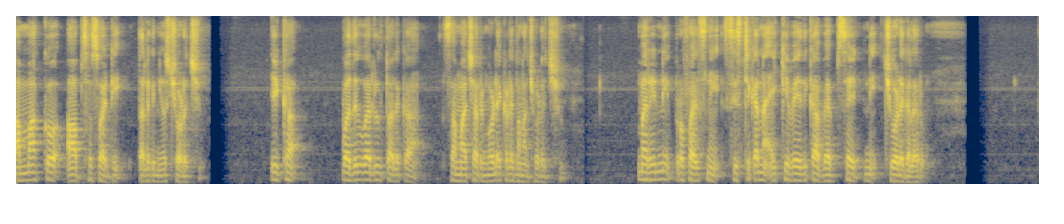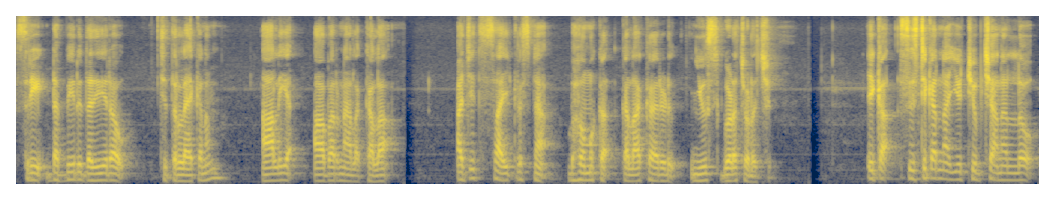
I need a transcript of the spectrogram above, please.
అమ్మాకో ఆప్ సొసైటీ తాలూకా న్యూస్ చూడొచ్చు. ఇక వధూవరుల తాలూకా సమాచారం కూడా ఇక్కడ మనం చూడొచ్చు. మరిన్ని ప్రొఫైల్స్ని శిష్టికరణ ఐక్యవేదిక వెబ్సైట్ని చూడగలరు. శ్రీ డబ్బీరు దదీరావు చిత్రలేఖనం ఆలయ ఆభరణాల కళ అజిత్ సాయి కృష్ణ బహుముఖ కళాకారుడు న్యూస్ కూడా చూడొచ్చు. ఇక సృష్టికరణ యూట్యూబ్ ఛానల్లో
